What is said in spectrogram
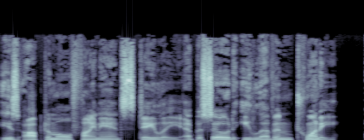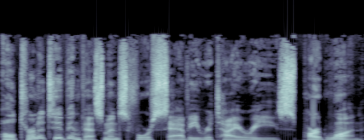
is Optimal Finance Daily, episode 1120 Alternative Investments for Savvy Retirees, Part 1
